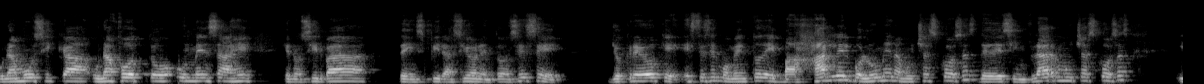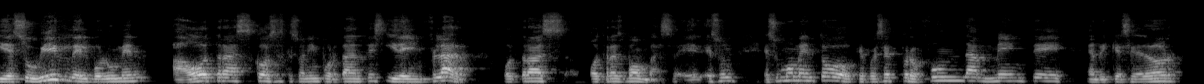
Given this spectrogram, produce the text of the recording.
una música, una foto, un mensaje que nos sirva de inspiración. Entonces, eh, yo creo que este es el momento de bajarle el volumen a muchas cosas, de desinflar muchas cosas y de subirle el volumen a otras cosas que son importantes y de inflar otras, otras bombas. Eh, es un, es un momento que puede ser profundamente enriquecedor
